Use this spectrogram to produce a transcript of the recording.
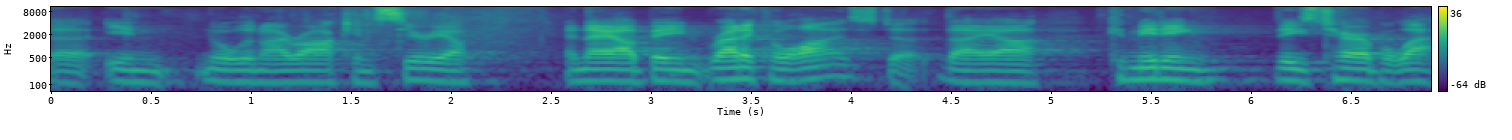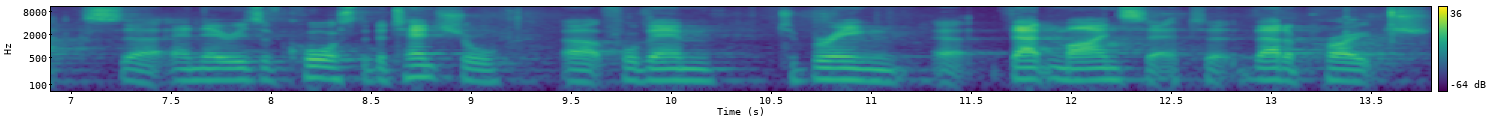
uh, in northern Iraq and Syria, and they are being radicalised. Uh, they are committing these terrible acts, uh, and there is, of course, the potential for them to bring that mindset, that approach,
